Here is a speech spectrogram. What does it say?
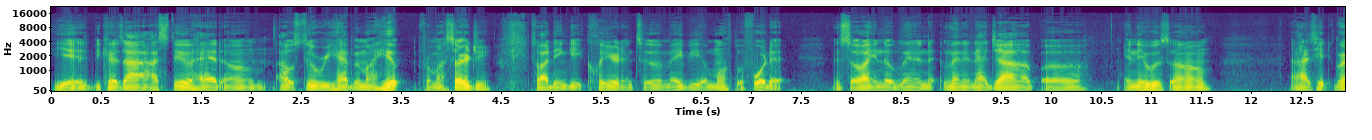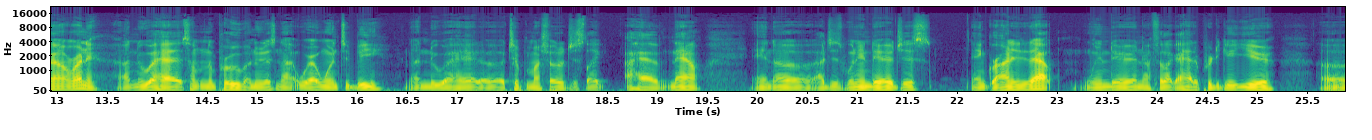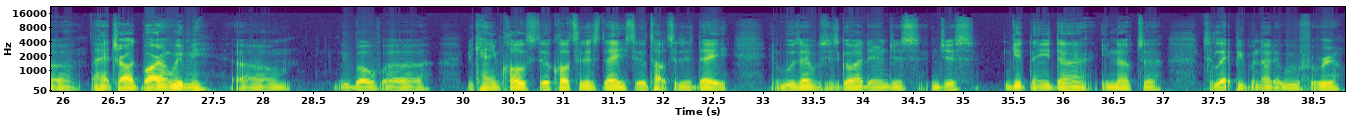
Yeah, because I, I still had um I was still rehabbing my hip from my surgery, so I didn't get cleared until maybe a month before that, and so I ended up landing landing that job. Uh, and it was um, and I just hit the ground running. I knew I had something to prove. I knew that's not where I wanted to be, and I knew I had a chip on my shoulder just like I have now, and uh, I just went in there just and grinded it out. Went in there and I feel like I had a pretty good year. Uh, I had Charles Barton with me. Um, we both uh became close, still close to this day, still talk to this day, and we was able to just go out there and just and just get things done enough to to let people know that we were for real.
